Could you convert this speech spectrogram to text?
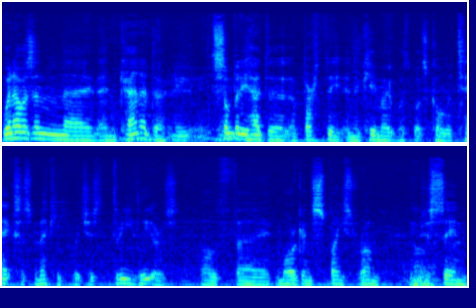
when I was in uh, in Canada, somebody had a, a birthday and they came out with what's called a Texas Mickey, which is three liters of uh, Morgan spiced rum. And Oh. just saying,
